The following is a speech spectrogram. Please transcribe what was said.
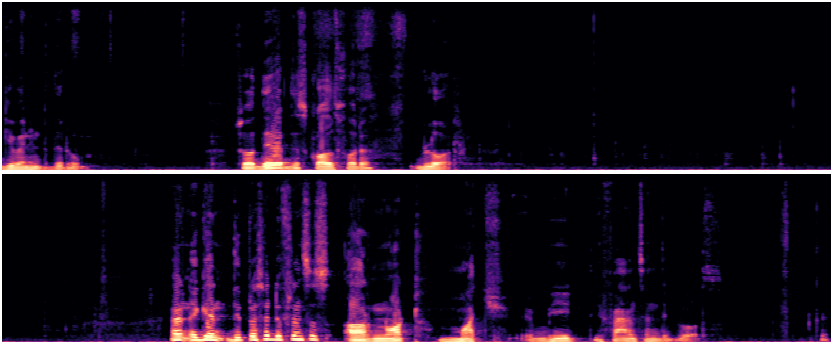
given into the room. So, there this calls for a blower. And again the pressure differences are not much be it the fans and the blowers. Okay.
